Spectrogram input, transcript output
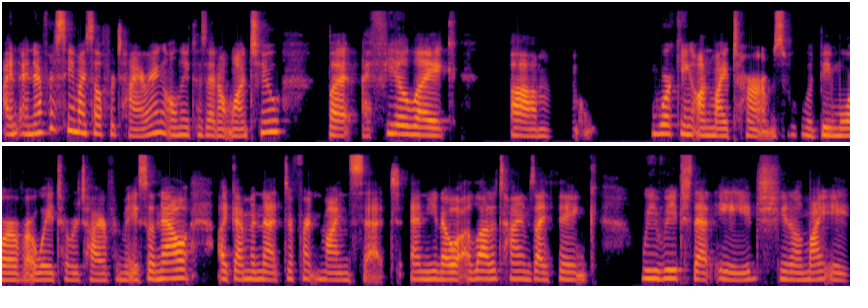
i, I never see myself retiring only because i don't want to but i feel like um, working on my terms would be more of a way to retire for me. So now like i'm in that different mindset. And you know a lot of times i think we reach that age you know my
